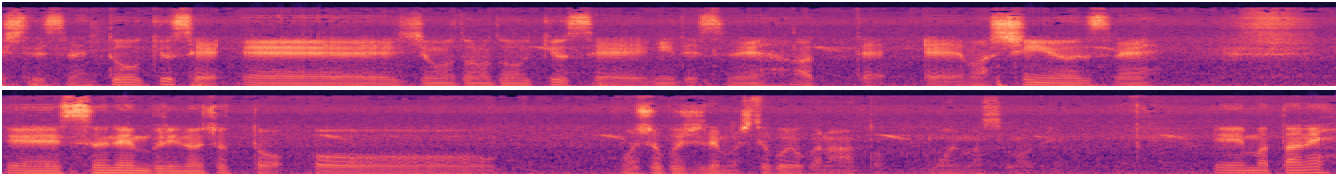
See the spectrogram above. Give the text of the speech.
してですね同級生、え地元の同級生にですね会って、えまあ、親友ですね。え、数年ぶりのちょっとお食事でもしてこようかなと思いますので、え、またね、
